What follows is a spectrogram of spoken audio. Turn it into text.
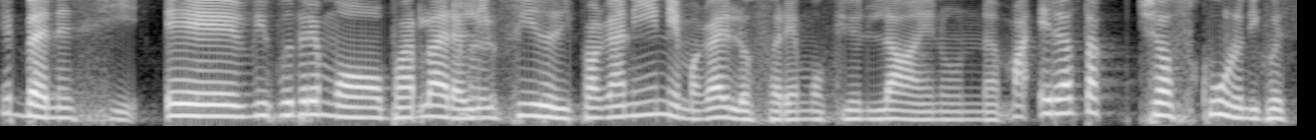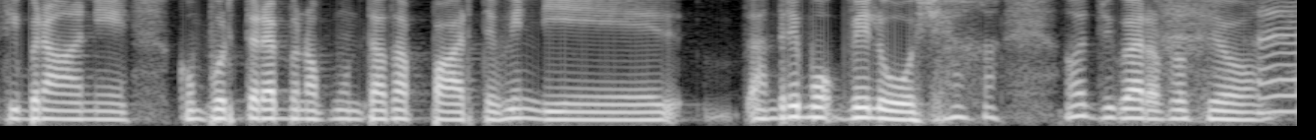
Ebbene sì, e vi potremo parlare Eh. all'infinito di Paganini, magari lo faremo più in là in un... Ma in realtà ciascuno di questi brani comporterebbe una puntata a parte, quindi andremo veloci. Oggi guarda proprio... Eh,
